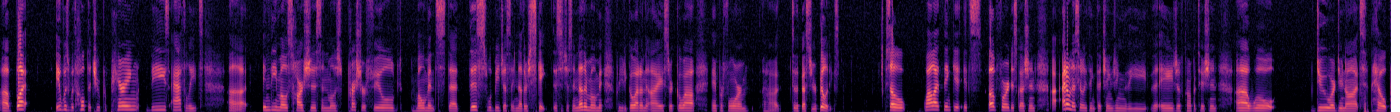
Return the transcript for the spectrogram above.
Uh, but it was with hope that you're preparing these athletes uh, in the most harshest and most pressure filled moments that this would be just another skate. This is just another moment for you to go out on the ice or go out and perform uh, to the best of your abilities. So while I think it, it's up for a discussion, I, I, don't necessarily think that changing the, the age of competition uh, will do or do not help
